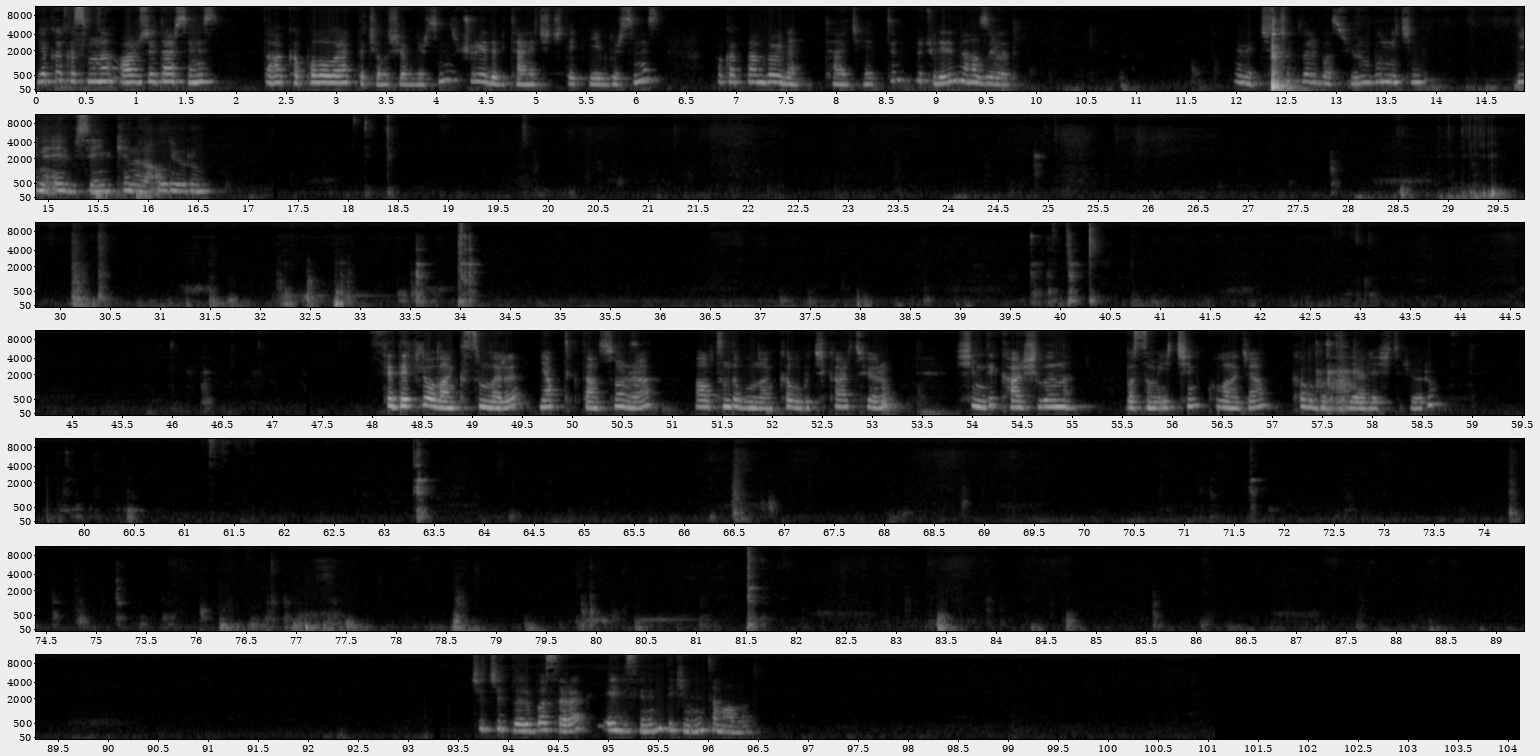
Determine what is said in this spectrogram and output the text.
Yaka kısmını arzu ederseniz daha kapalı olarak da çalışabilirsiniz. Şuraya da bir tane çıt ekleyebilirsiniz. Fakat ben böyle tercih ettim. Ütüledim ve hazırladım. Evet çıt çıtları basıyorum. Bunun için yine elbiseyi bir kenara alıyorum. Sedefli olan kısımları yaptıktan sonra altında bulunan kalıbı çıkartıyorum. Şimdi karşılığını basımı için kullanacağım kalıbı yerleştiriyorum. Çıt çıtları basarak elbisenin dikimini tamamladım.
